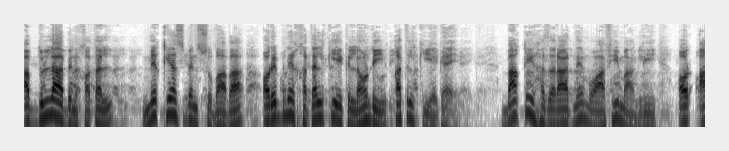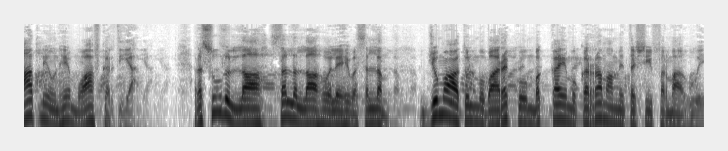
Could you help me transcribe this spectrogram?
عبداللہ بن قتل مقیس بن سبابا اور ابن قتل کی ایک لونڈی قتل کیے گئے۔ باقی حضرات نے معافی مانگ لی اور آپ نے انہیں معاف کر دیا۔ رسول اللہ صلی اللہ علیہ وسلم جمعۃ المبارک کو مکہ مکرمہ میں تشریف فرما ہوئے،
